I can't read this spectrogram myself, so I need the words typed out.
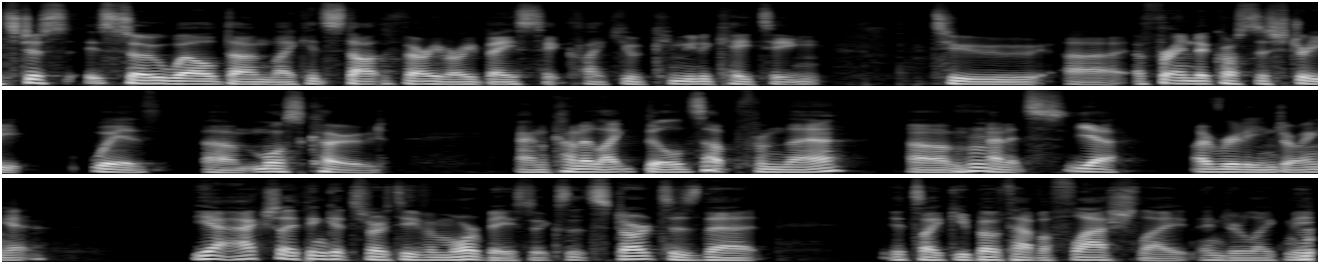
it's just it's so well done. Like it starts very very basic, like you're communicating to uh, a friend across the street with um, Morse code, and kind of like builds up from there. Um, And it's yeah, I'm really enjoying it. Yeah, actually, I think it starts even more basics. It starts as that it's like you both have a flashlight, and you're like, maybe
